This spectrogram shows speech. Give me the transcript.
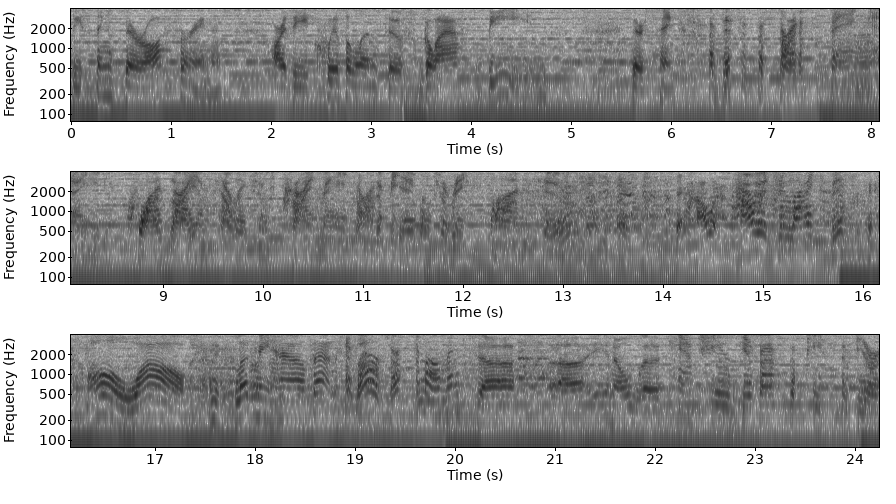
these things they're offering, are the equivalent of glass beads. They're saying, this is the sort of thing a quasi-intelligent primate ought to be able to respond to. Say, how, how would you like this? Say, oh, wow, let me have that. Say, well, just a moment. Uh, uh, you know, uh, can't you give us a piece of your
